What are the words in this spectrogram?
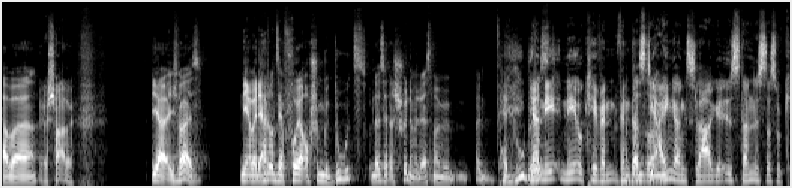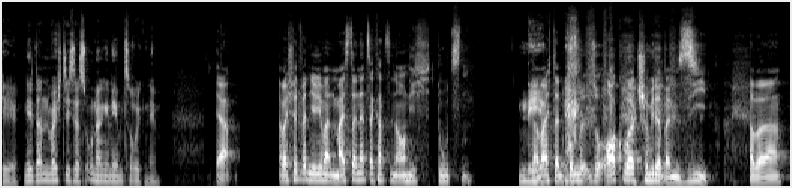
Aber Ja, schade. ja, ich weiß. Nee, aber der hat uns ja vorher auch schon geduzt. Und das ist ja das Schöne, wenn du erstmal per Du bist. Ja, nee, nee, okay, wenn, wenn das so die ein- Eingangslage ist, dann ist das okay. Nee, dann möchte ich das unangenehm zurücknehmen. Ja. Aber ich finde, wenn du jemanden Meister nennst, dann kannst du ihn auch nicht duzen. Nee, Da war ich dann so awkward schon wieder beim Sie. Aber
